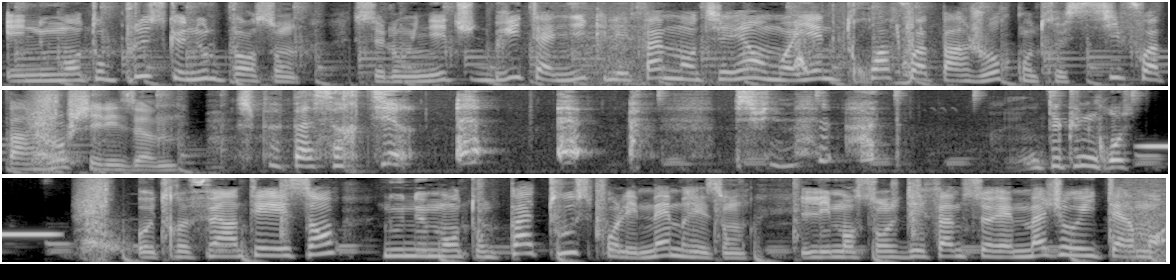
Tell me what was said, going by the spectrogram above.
Et nous mentons plus que nous le pensons. Selon une étude britannique, les femmes mentiraient en moyenne trois fois par jour contre six fois par jour chez les hommes. Je peux pas sortir. Eh, Je suis malade. T'es qu'une grosse. Autre fait intéressant, nous ne mentons pas tous pour les mêmes raisons. Les mensonges des femmes seraient majoritairement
